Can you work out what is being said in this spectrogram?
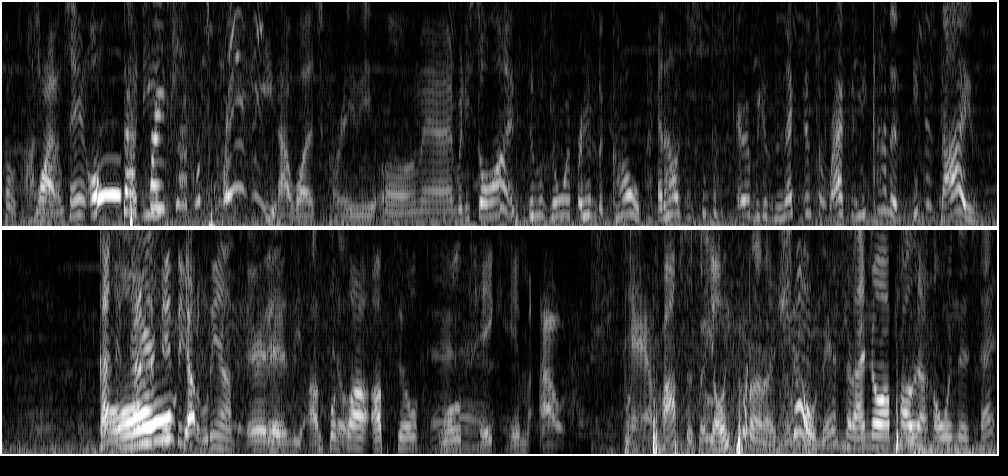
that was That's wild. what I'm saying. Oh, That frame trap was crazy. That was crazy. Oh man, but he's still alive. There was nowhere for him to go, and I was just super scared because the next interaction, he kind of he just dies. Kind of Oh, the same thing yep. for Leon. but There it There's is. the up Super tilt. up tilt will take him out. Damn. Props to yo, he put on a show, man. Said I know I'm probably not gonna win this set,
